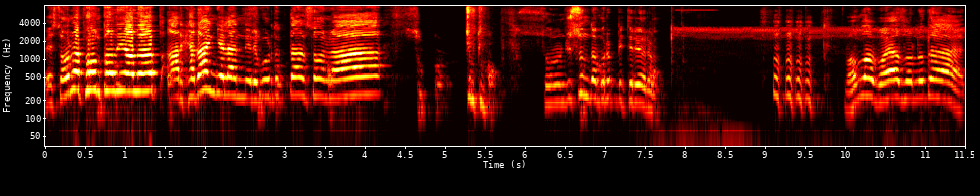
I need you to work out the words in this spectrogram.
Ve sonra pompalıyı alıp arkadan gelenleri vurduktan sonra sonuncusunu da vurup bitiriyorum. Vallahi bayağı zorladı.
